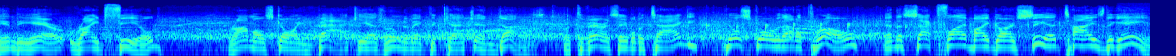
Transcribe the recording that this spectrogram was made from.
in the air, right field. Ramos going back. He has room to make the catch and does. But Taveras able to tag. He'll score without a throw. And the sac fly by Garcia ties the game.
